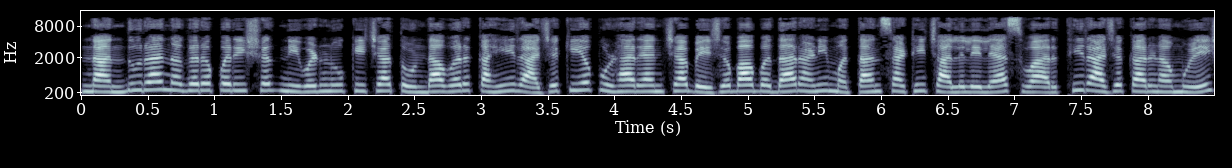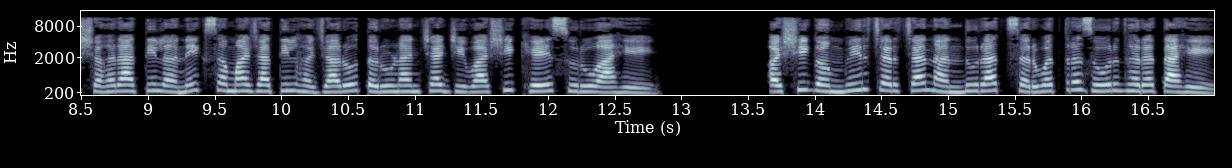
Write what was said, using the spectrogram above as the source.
नांदुरा नगरपरिषद निवडणुकीच्या तोंडावर काही राजकीय पुढाऱ्यांच्या बेजबाबदार आणि मतांसाठी चाललेल्या स्वार्थी राजकारणामुळे शहरातील अनेक समाजातील हजारो तरुणांच्या जीवाशी खेळ सुरू आहे. अशी गंभीर चर्चा नांदुरात सर्वत्र जोर धरत आहे.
